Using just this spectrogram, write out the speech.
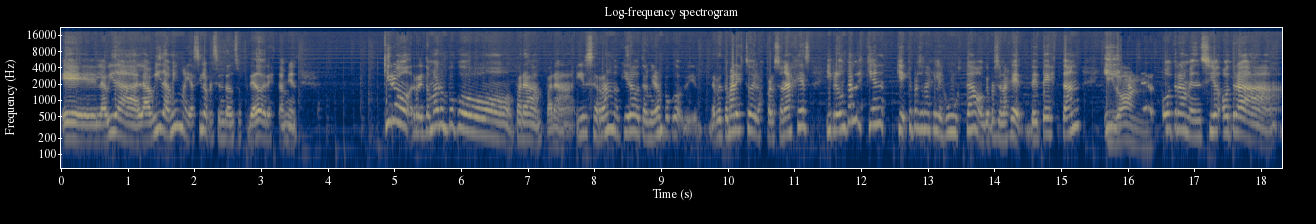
eh, la, vida, la vida misma y así lo presentan sus creadores también. Quiero retomar un poco, para, para ir cerrando, quiero terminar un poco, de, retomar esto de los personajes y preguntarles quién, qué, personaje les gusta o qué personaje detestan y, otra mención, otra,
